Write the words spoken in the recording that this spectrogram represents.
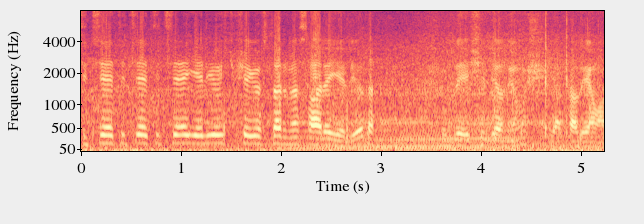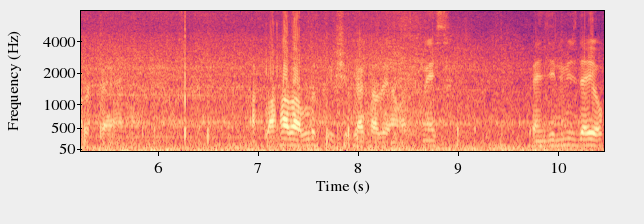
Titreye titreye titreye geliyor. Hiçbir şey göstermez hale geliyor da. Şurada yeşil yanıyormuş. Yakalayamadık be yani. Lafa daldık ışık yakalayamadık. Neyse. Benzinimiz de yok.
